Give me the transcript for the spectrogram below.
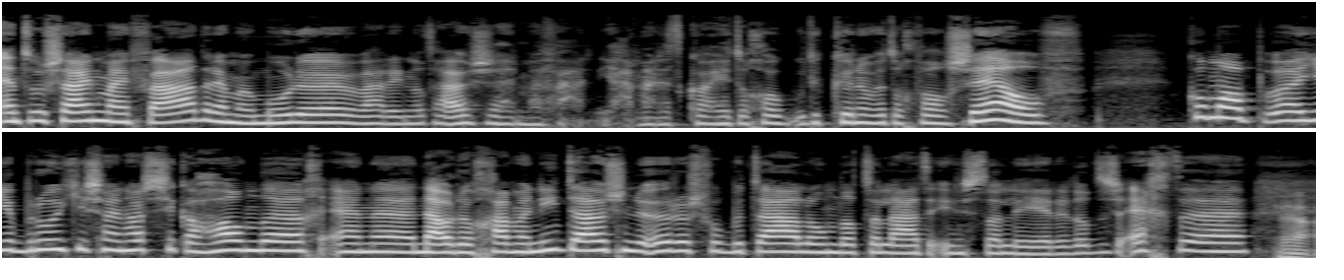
En toen zijn mijn vader en mijn moeder, waren in dat huis, zeiden mijn vader, ja, maar dat kan je toch ook, dat kunnen we toch wel zelf. Kom op, eh, je broertjes zijn hartstikke handig. En eh, nou, daar gaan we niet duizenden euro's voor betalen om dat te laten installeren. Dat is echt, eh, Ja.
